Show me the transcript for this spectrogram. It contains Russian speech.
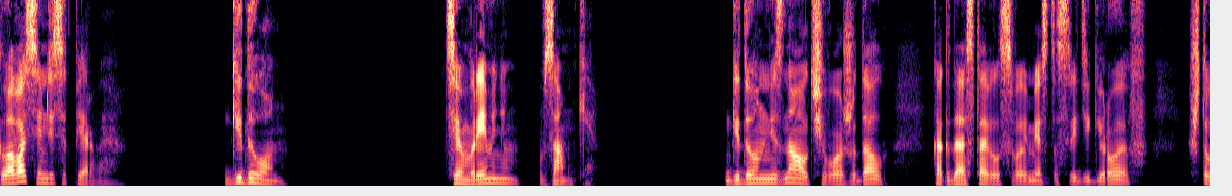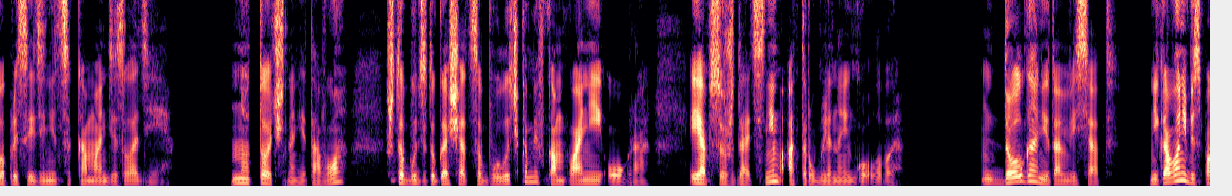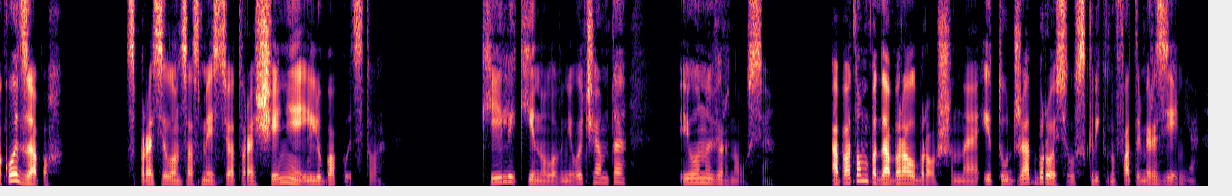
Глава 71. Гидеон. Тем временем в замке. Гидеон не знал, чего ожидал, когда оставил свое место среди героев, чтобы присоединиться к команде злодея. Но точно не того, что будет угощаться булочками в компании Огра и обсуждать с ним отрубленные головы. «Долго они там висят? Никого не беспокоит запах?» — спросил он со смесью отвращения и любопытства — Килли кинула в него чем-то, и он увернулся. А потом подобрал брошенное и тут же отбросил, вскрикнув от омерзения.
